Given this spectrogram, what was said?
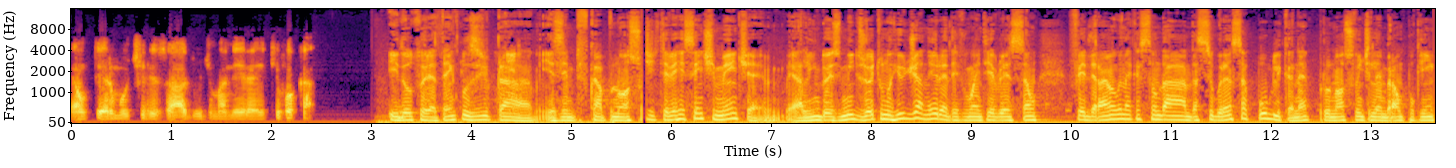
É um termo utilizado de maneira equivocada. E doutor, até inclusive para exemplificar para o nosso, a gente teve recentemente, é, é, ali em 2018, no Rio de Janeiro, né, teve uma intervenção federal na questão da, da segurança pública, né? Para o nosso ouvinte lembrar um pouquinho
